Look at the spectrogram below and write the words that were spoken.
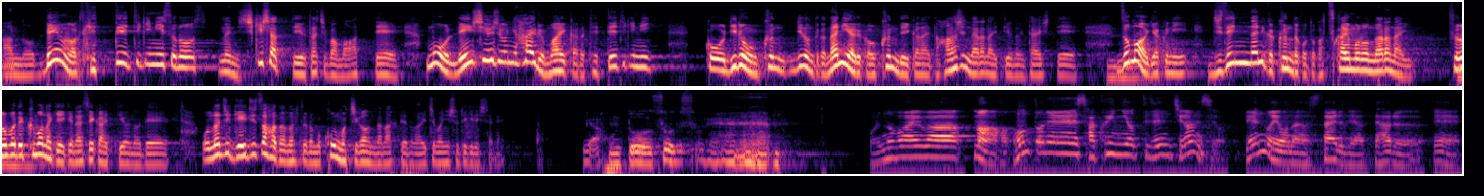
あのベンは決定的にその何指揮者っていう立場もあってもう練習場に入る前から徹底的にこう理論を組ん理論というか何やるかを組んでいかないと話にならないっていうのに対して、ゾマは逆に事前に何か組んだことが使い物にならない。その場で組まなきゃいけない世界っていうので同じ芸術肌の人でもこうも違うんだなっていうのが一番印象的でしたね。いや本当そうですよね。俺の場合はまあ本当ね作品によって全然違うんですよ。ベンのようなスタイルでやってはるね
